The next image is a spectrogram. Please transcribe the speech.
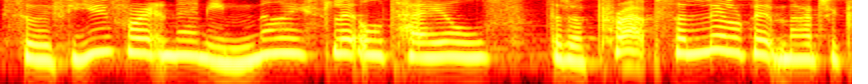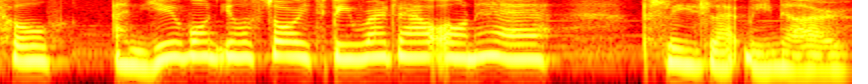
So if you've written any nice little tales that are perhaps a little bit magical and you want your story to be read out on air, please let me know.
